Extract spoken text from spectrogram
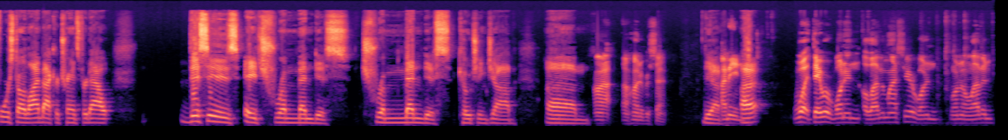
four star linebacker transferred out. This is a tremendous, tremendous coaching job. Um, Uh, A hundred percent. yeah, I mean, uh, What they were one in eleven last year, one in one in eleven,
